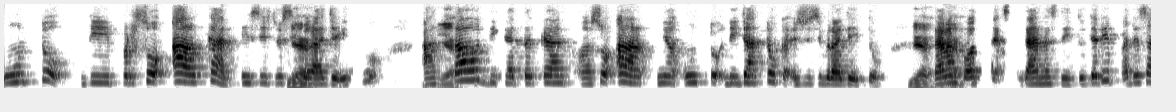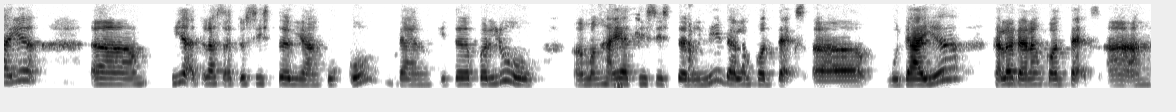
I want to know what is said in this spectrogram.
untuk dipersoalkan institusi yeah. beraja itu atau yeah. dikatakan uh, soalnya untuk dijatuhkan institusi beraja itu yeah, dalam yeah. konteks dinasti itu. Jadi pada saya uh, ia adalah satu sistem yang kukuh dan kita perlu uh, menghayati sistem ini dalam konteks uh, budaya. Kalau dalam konteks uh,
